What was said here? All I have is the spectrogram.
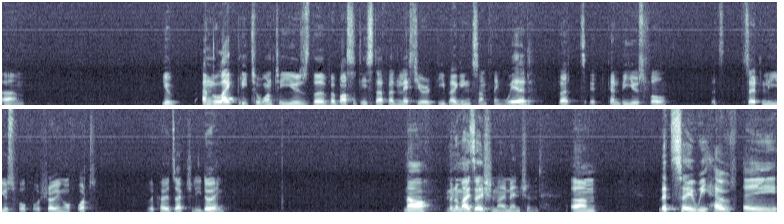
Um, you're unlikely to want to use the verbosity stuff unless you're debugging something weird, but it can be useful. Certainly useful for showing off what the code's actually doing. Now, minimization I mentioned. Um, let's say we have a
